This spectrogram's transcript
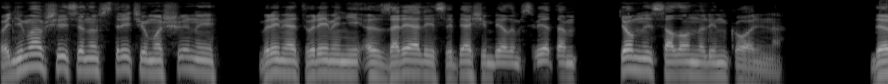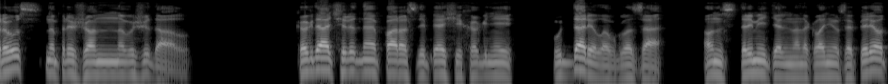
Поднимавшиеся навстречу машины время от времени озаряли слепящим белым светом темный салон Линкольна. Дерус напряженно выжидал. Когда очередная пара слепящих огней ударила в глаза, он стремительно наклонился вперед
